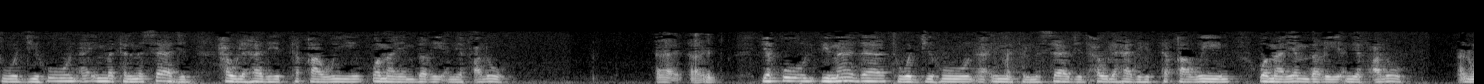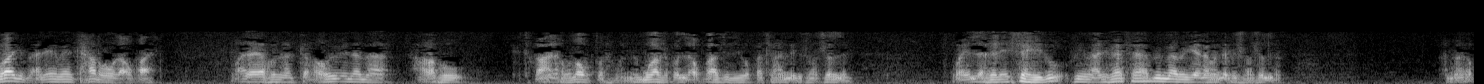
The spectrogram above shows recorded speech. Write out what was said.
توجهون أئمة المساجد حول هذه التقاويم وما ينبغي أن يفعلوه؟ أعد. يقول بماذا توجهون أئمة المساجد حول هذه التقاويم وما ينبغي أن يفعلوه؟ الواجب عليهم أن يتحروا الأوقات ولا يأخذون التقاويم إلا ما عرفوا إتقانه وضبطه وأنه موافق للأوقات التي وقتها النبي صلى الله عليه وسلم. وإلا فليجتهدوا في معرفتها بما بينه النبي صلى الله عليه وسلم. أما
